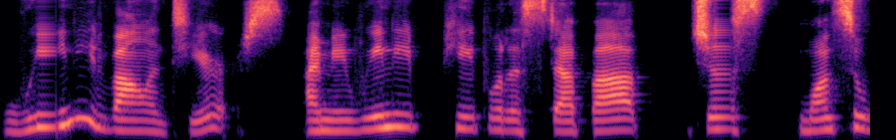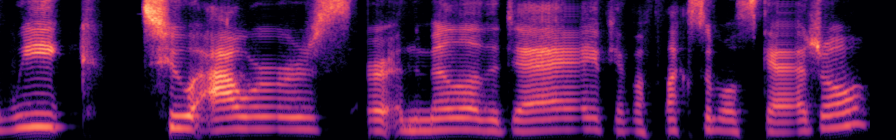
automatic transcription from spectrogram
We need volunteers. I mean, we need people to step up just once a week, two hours or in the middle of the day, if you have a flexible schedule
